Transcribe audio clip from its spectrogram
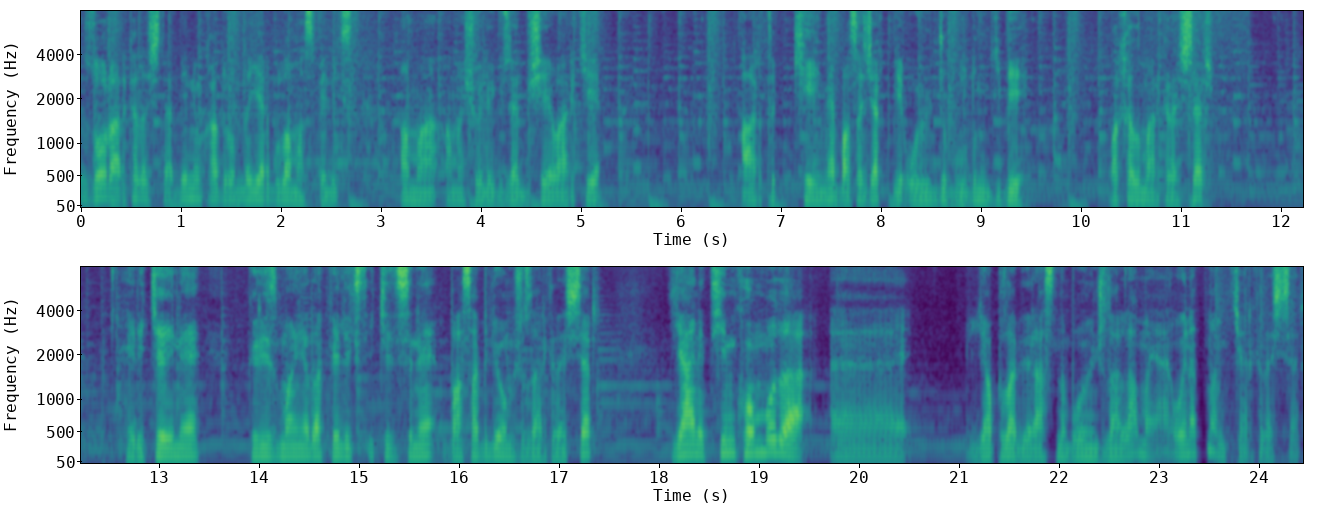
Ee, Zor arkadaşlar. Benim kadromda yer bulamaz Felix. Ama ama şöyle güzel bir şey var ki artık Kane'e basacak bir oyuncu buldum gibi. Bakalım arkadaşlar. Harry Kane'e Griezmann ya da Felix ikilisine basabiliyormuşuz arkadaşlar. Yani team combo da eee, yapılabilir aslında bu oyuncularla ama yani oynatmam ki arkadaşlar.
